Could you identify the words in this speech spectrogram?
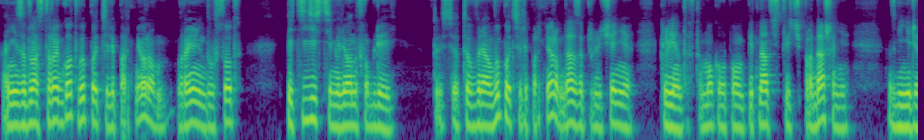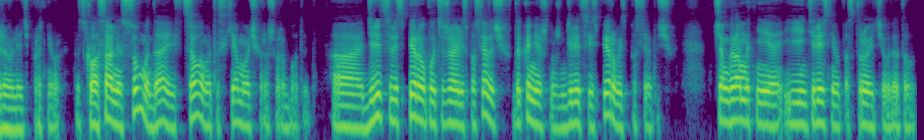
Они за 22 год выплатили партнерам в районе 250 миллионов рублей. То есть это прям выплатили партнерам да, за привлечение клиентов. Там около, по-моему, 15 тысяч продаж они сгенерировали эти партнеры. То есть колоссальные суммы, да, и в целом эта схема очень хорошо работает. А делиться ли с первого платежа или с последующих? Да, конечно, нужно делиться и с первого, и с последующих. Чем грамотнее и интереснее вы построите вот эту вот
